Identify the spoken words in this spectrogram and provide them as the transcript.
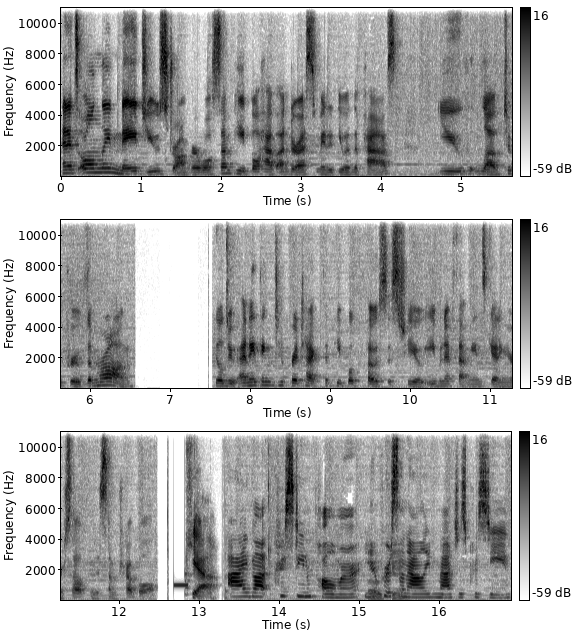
And it's only made you stronger. While some people have underestimated you in the past, you've loved to prove them wrong. You'll do anything to protect the people closest to you, even if that means getting yourself into some trouble. Yeah. I got Christine Palmer. Your Okay. personality matches Christine.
